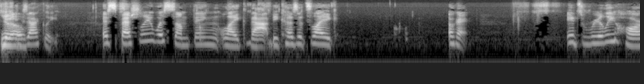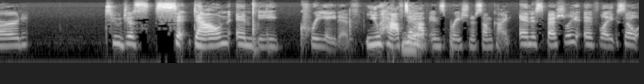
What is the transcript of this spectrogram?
You know? Exactly. Especially with something like that because it's like okay. It's really hard to just sit down and be creative. You have to Yeah. have inspiration of some kind. And especially if like so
